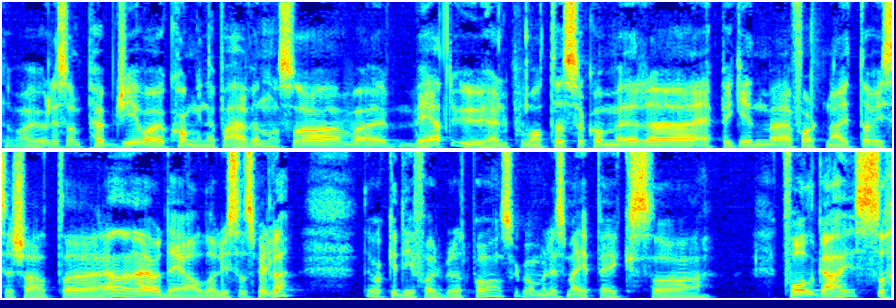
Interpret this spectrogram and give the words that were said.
Det var jo liksom, PubG var jo kongene på haugen, og så var, ved et uhell på en måte, så kommer uh, Epic inn med Fortnite og viser seg at uh, ja, det er jo det alle har lyst til å spille. Det var ikke de forberedt på. Så kommer liksom Apex og Fall Guys og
